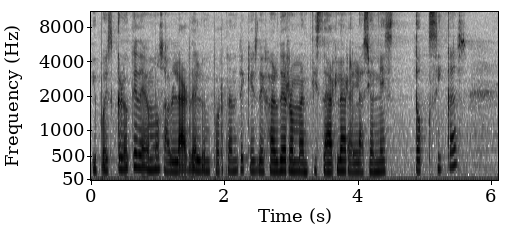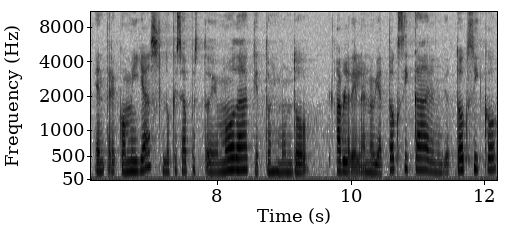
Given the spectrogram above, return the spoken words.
Y pues creo que debemos hablar de lo importante que es dejar de romantizar las relaciones tóxicas, entre comillas, lo que se ha puesto de moda, que todo el mundo habla de la novia tóxica, del novio tóxico,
